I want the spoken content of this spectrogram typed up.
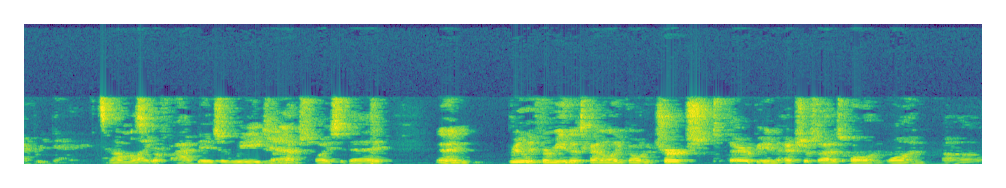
every day, and I'm like, or five days a week, Yeah. sometimes twice a day, and really for me that's kind of like going to church, to therapy, and exercise all in one. Um,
